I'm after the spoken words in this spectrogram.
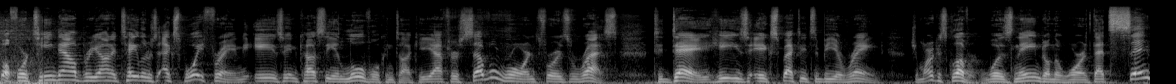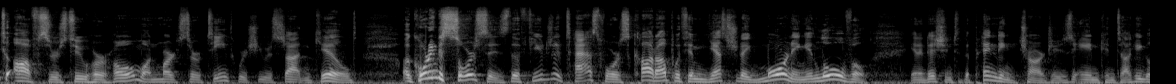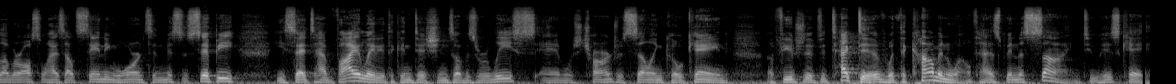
Well, 14 now, Breonna Taylor's ex-boyfriend is in custody in Louisville, Kentucky after several warrants for his arrest. Today, he's expected to be arraigned. Jamarcus Glover was named on the warrant that sent officers to her home on March 13th, where she was shot and killed. According to sources, the fugitive task force caught up with him yesterday morning in Louisville. In addition to the pending charges in Kentucky, Glover also has outstanding warrants in Mississippi. He's said to have violated the conditions of his release and was charged with selling cocaine. A fugitive detective with the Commonwealth has been assigned to his case.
